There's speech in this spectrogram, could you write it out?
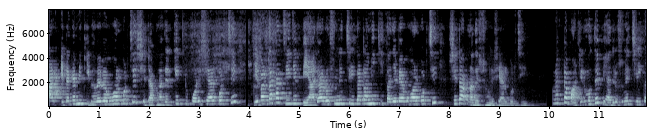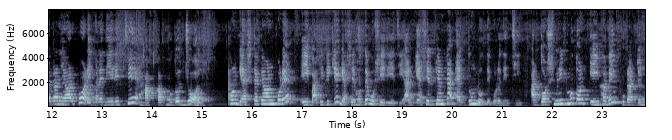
আর এটাকে আমি কীভাবে ব্যবহার করছি সেটা আপনাদেরকে একটু পরে শেয়ার করছি। এবার দেখাচ্ছি যে পেঁয়াজ আর রসুনের চিল্কাটা আমি কী কাজে ব্যবহার করছি সেটা আপনাদের সঙ্গে শেয়ার করছি। একটা বাটির মধ্যে পেঁয়াজ রসুনের ছিলকাটা নেওয়ার পর এখানে দিয়ে দিচ্ছি হাফ কাপ মতো জল। এখন গ্যাসটাকে অন করে এই বাটিটিকে গ্যাসের মধ্যে বসিয়ে দিয়েছি। আর গ্যাসের ফ্লেমটা একদম লোতে করে দিচ্ছি। আর দশ মিনিট মতন এইভাবেই ফোটার জন্য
